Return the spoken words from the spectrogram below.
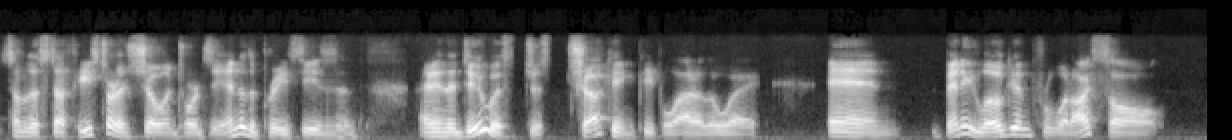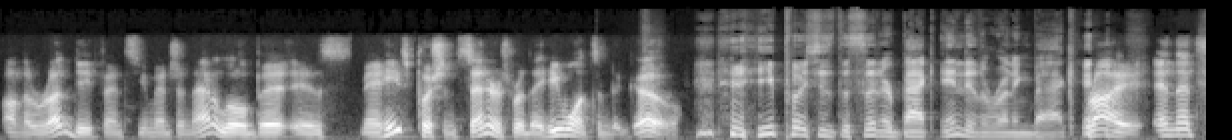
some of the stuff he started showing towards the end of the preseason, I mean the dude was just chucking people out of the way, and Bennie Logan, for what I saw on the run defense, you mentioned that a little bit. Is man, he's pushing centers where they, he wants them to go. he pushes the center back into the running back. right, and that's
